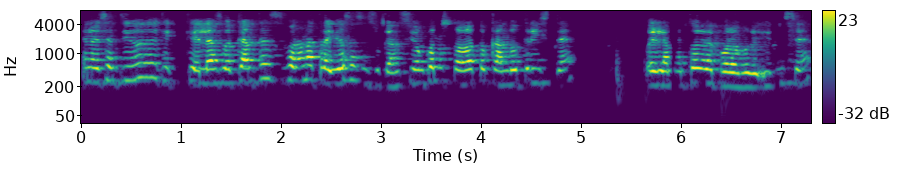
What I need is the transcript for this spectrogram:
en el sentido de que, las vacantes fueron atraídas hacia su canción cuando estaba tocando triste, el lamento de por dice,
